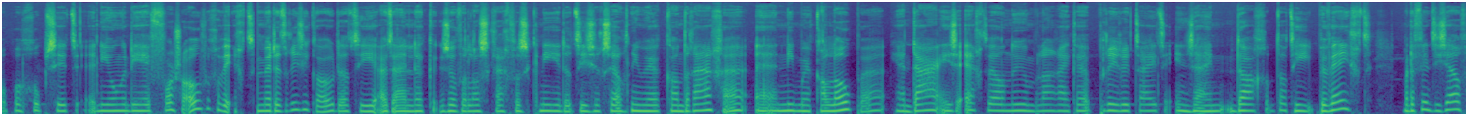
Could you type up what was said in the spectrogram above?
op een groep zit en die jongen die heeft fors overgewicht. Met het risico dat hij uiteindelijk zoveel last krijgt van zijn knieën dat hij zichzelf niet meer kan dragen en niet meer kan lopen. Ja, daar is echt wel nu een belangrijke prioriteit in zijn dag dat hij beweegt. Maar dat vindt hij zelf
